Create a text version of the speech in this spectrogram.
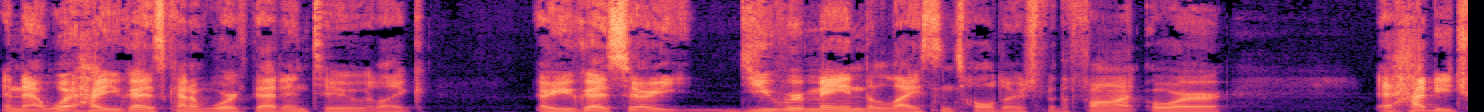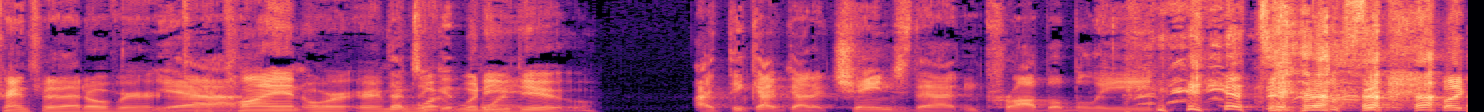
and that what how you guys kind of work that into like are you guys are you, do you remain the license holders for the font or uh, how do you transfer that over to Yeah. the client or I mean, That's a what, good what point. do you do I think I've got to change that and probably like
